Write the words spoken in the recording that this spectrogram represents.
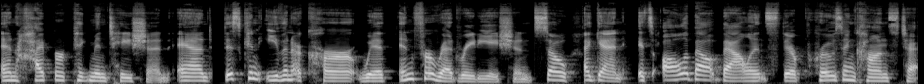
and hyperpigmentation. And this can even occur with infrared radiation. So again, it's all about balance. There are pros and cons to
